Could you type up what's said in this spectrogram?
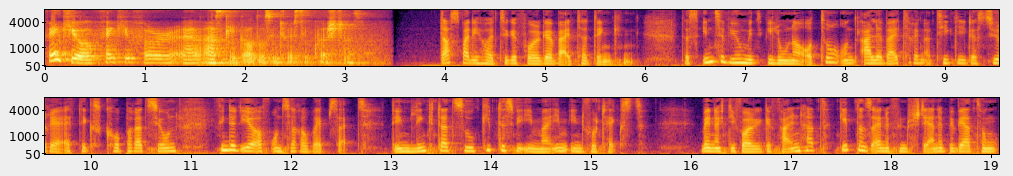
Thank you. Thank you for uh, asking all those interesting questions. Das war die heutige Folge Weiterdenken. Das Interview mit Ilona Otto und alle weiteren Artikel der Syria Ethics Kooperation findet ihr auf unserer Website. Den Link dazu gibt es wie immer im Infotext. Wenn euch die Folge gefallen hat, gebt uns eine 5-Sterne-Bewertung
